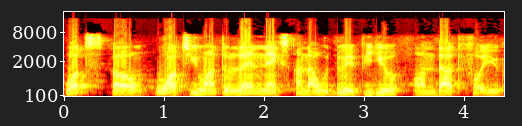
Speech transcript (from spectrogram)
what um what you want to learn next and i will do a video on that for you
